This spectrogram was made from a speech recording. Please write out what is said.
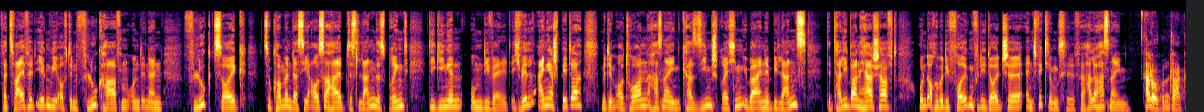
verzweifelt irgendwie auf den Flughafen und in ein Flugzeug zu kommen, das sie außerhalb des Landes bringt, die gingen um die Welt. Ich will ein Jahr später mit dem Autoren Hasnain Kasim sprechen über eine Bilanz der Taliban-Herrschaft und auch über die Folgen für die deutsche Entwicklungshilfe. Hallo Hasnaim. Hallo, guten Tag.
